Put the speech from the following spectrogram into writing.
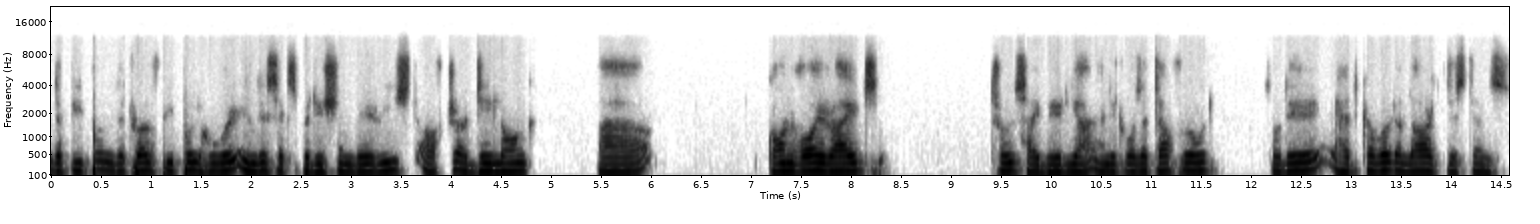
the people, the 12 people who were in this expedition, they reached after a day long uh, convoy ride through Siberia and it was a tough road. So they had covered a large distance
